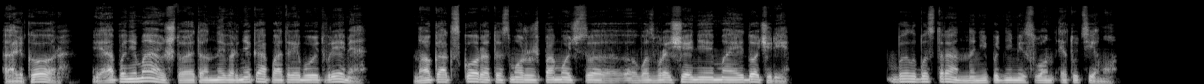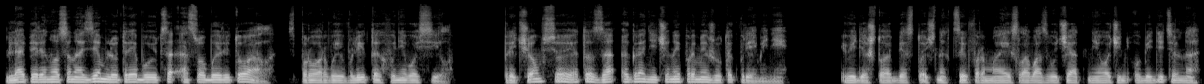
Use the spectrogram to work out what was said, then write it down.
«Алькор, я понимаю, что это наверняка потребует время, но как скоро ты сможешь помочь с э, возвращением моей дочери?» Было бы странно, не подними слон эту тему. Для переноса на Землю требуется особый ритуал с прорвой влитых в него сил. Причем все это за ограниченный промежуток времени. Видя, что без точных цифр мои слова звучат не очень убедительно,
